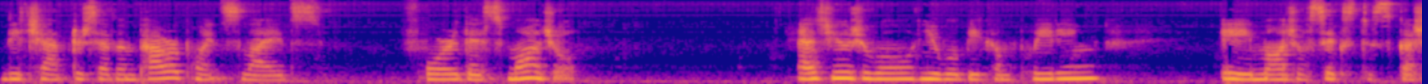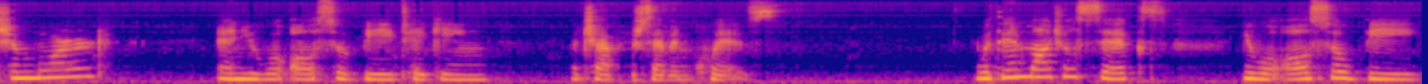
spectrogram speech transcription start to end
the Chapter 7 PowerPoint slides for this module. As usual, you will be completing a Module 6 discussion board and you will also be taking a Chapter 7 quiz. Within Module 6, you will also be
